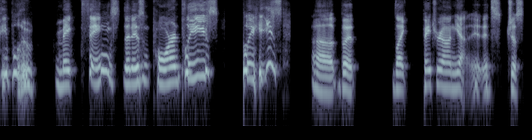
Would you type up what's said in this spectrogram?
people who make things that isn't porn please please uh but like patreon yeah it, it's just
